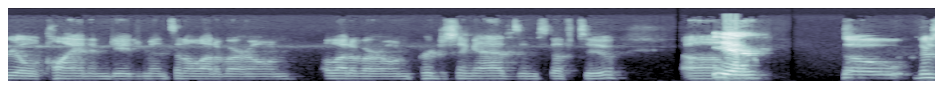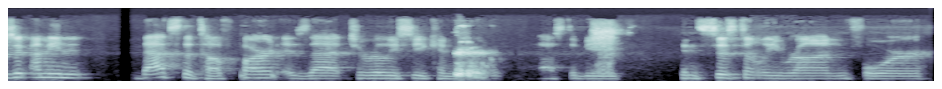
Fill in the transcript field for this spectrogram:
real client engagements and a lot of our own a lot of our own purchasing ads and stuff too. Um, Yeah. So there's a, I mean, that's the tough part is that to really see conversion has to be consistently run for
